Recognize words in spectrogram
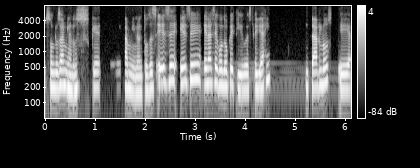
Son, los amigos que camino. Entonces, ese, ese era el segundo objetivo de este viaje, quitarlos, eh,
